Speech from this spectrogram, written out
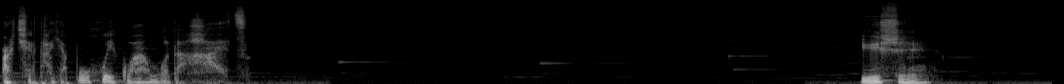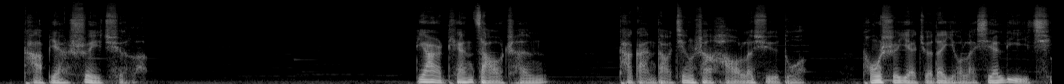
而且他也不会管我的孩子。于是，他便睡去了。第二天早晨，他感到精神好了许多，同时也觉得有了些力气。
